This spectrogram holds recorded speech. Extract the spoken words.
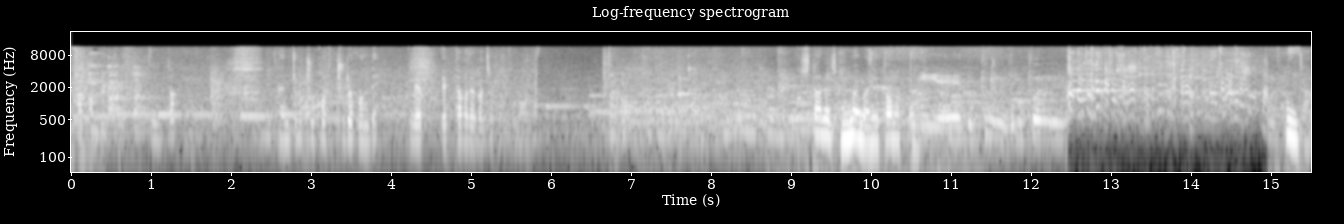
맛있어? 담백해 진짜? 난좀 두거 두려운데 맵, 맵다 그래가지고 수다를 정말 많이 떨었다. 거기에 높은 높은 혼자.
